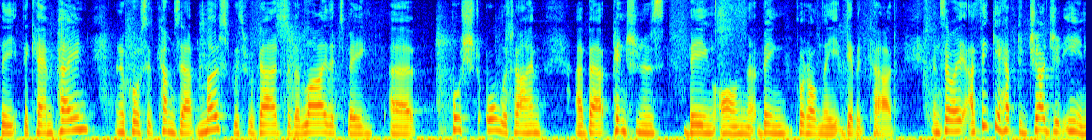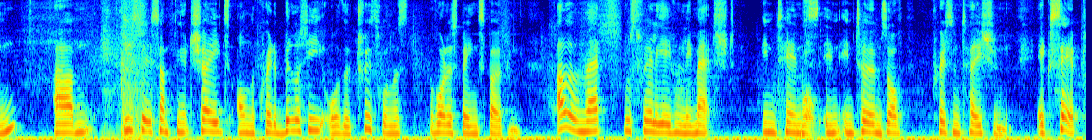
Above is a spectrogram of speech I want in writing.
the, the campaign. And of course, it comes out most with regard to the lie that's being uh, pushed all the time about pensioners being on being put on the debit card. And so I, I think you have to judge it in. Um, is there something that shades on the credibility or the truthfulness of what is being spoken? Other than that, was fairly evenly matched in, tense, in, in terms of presentation, except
